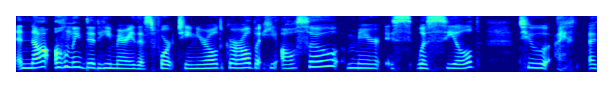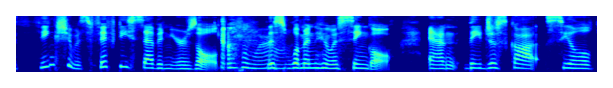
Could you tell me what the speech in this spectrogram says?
And not only did he marry this 14 year old girl but he also mar- was sealed to I, I, think she was 57 years old oh, wow. this woman who was single. And they just got sealed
